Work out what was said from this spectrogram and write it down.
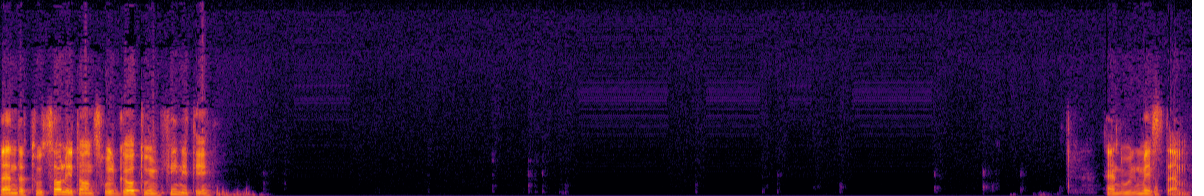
then the two solitons will go to infinity. And we'll miss them.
